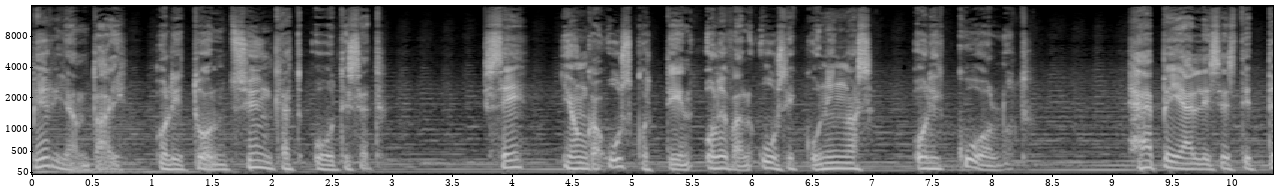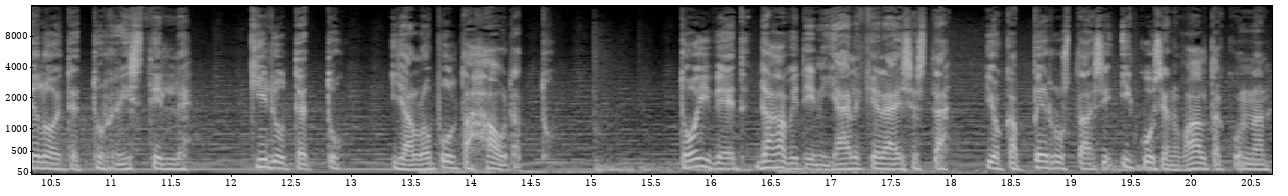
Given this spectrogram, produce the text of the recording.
perjantai oli tuonut synkät uutiset. Se, jonka uskottiin olevan uusi kuningas, oli kuollut. Häpeällisesti teloitettu ristille, kidutettu ja lopulta haudattu. Toiveet Daavidin jälkeläisestä, joka perustaisi ikuisen valtakunnan,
